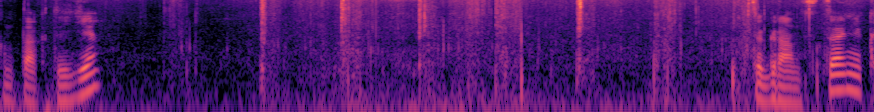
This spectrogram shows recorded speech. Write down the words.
Контакти є. Це Grand Scenic.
